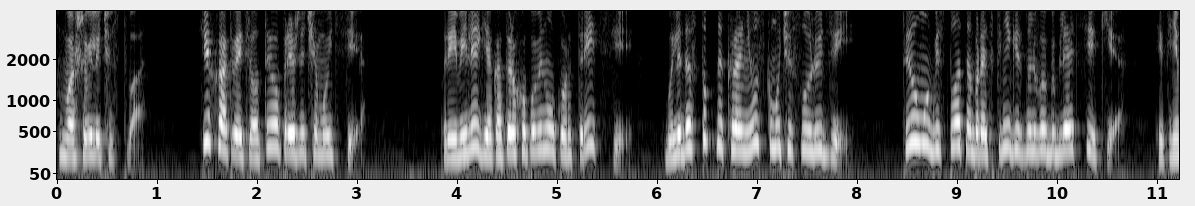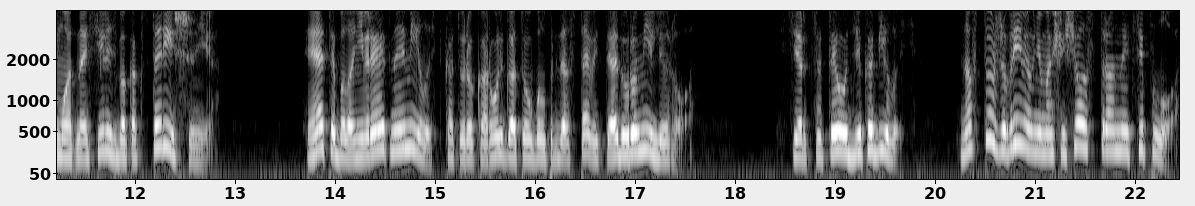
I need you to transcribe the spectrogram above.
Ваше Величество», — тихо ответил Тео, прежде чем уйти. Привилегии, о которых упомянул Курт Третий, были доступны крайне узкому числу людей — Тео мог бесплатно брать книги из нулевой библиотеки, и к нему относились бы как к старейшине. Это была невероятная милость, которую король готов был предоставить Теодору Миллеру. Сердце Тео дико билось, но в то же время в нем ощущалось странное тепло.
